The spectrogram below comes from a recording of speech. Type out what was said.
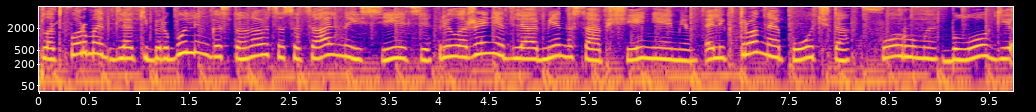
Платформой для кибербуллинга становятся социальные сети, приложения для обмена сообщениями, электронная почта, форумы, блоги,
